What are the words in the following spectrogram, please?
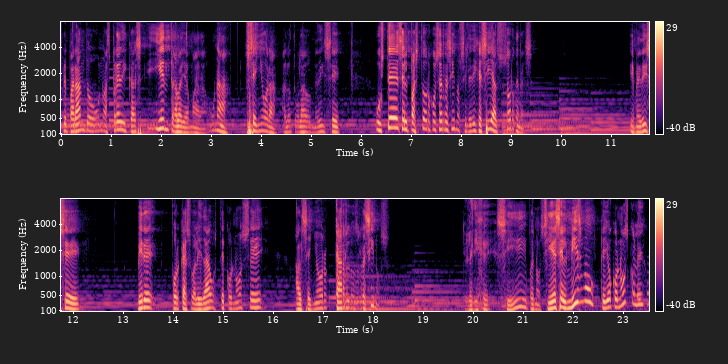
preparando unas prédicas y entra la llamada. Una señora al otro lado me dice, ¿usted es el pastor José Recinos? Y le dije, sí, a sus órdenes. Y me dice, mire, por casualidad usted conoce al señor Carlos Recinos. Yo le dije, sí, bueno, si es el mismo que yo conozco, le digo.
